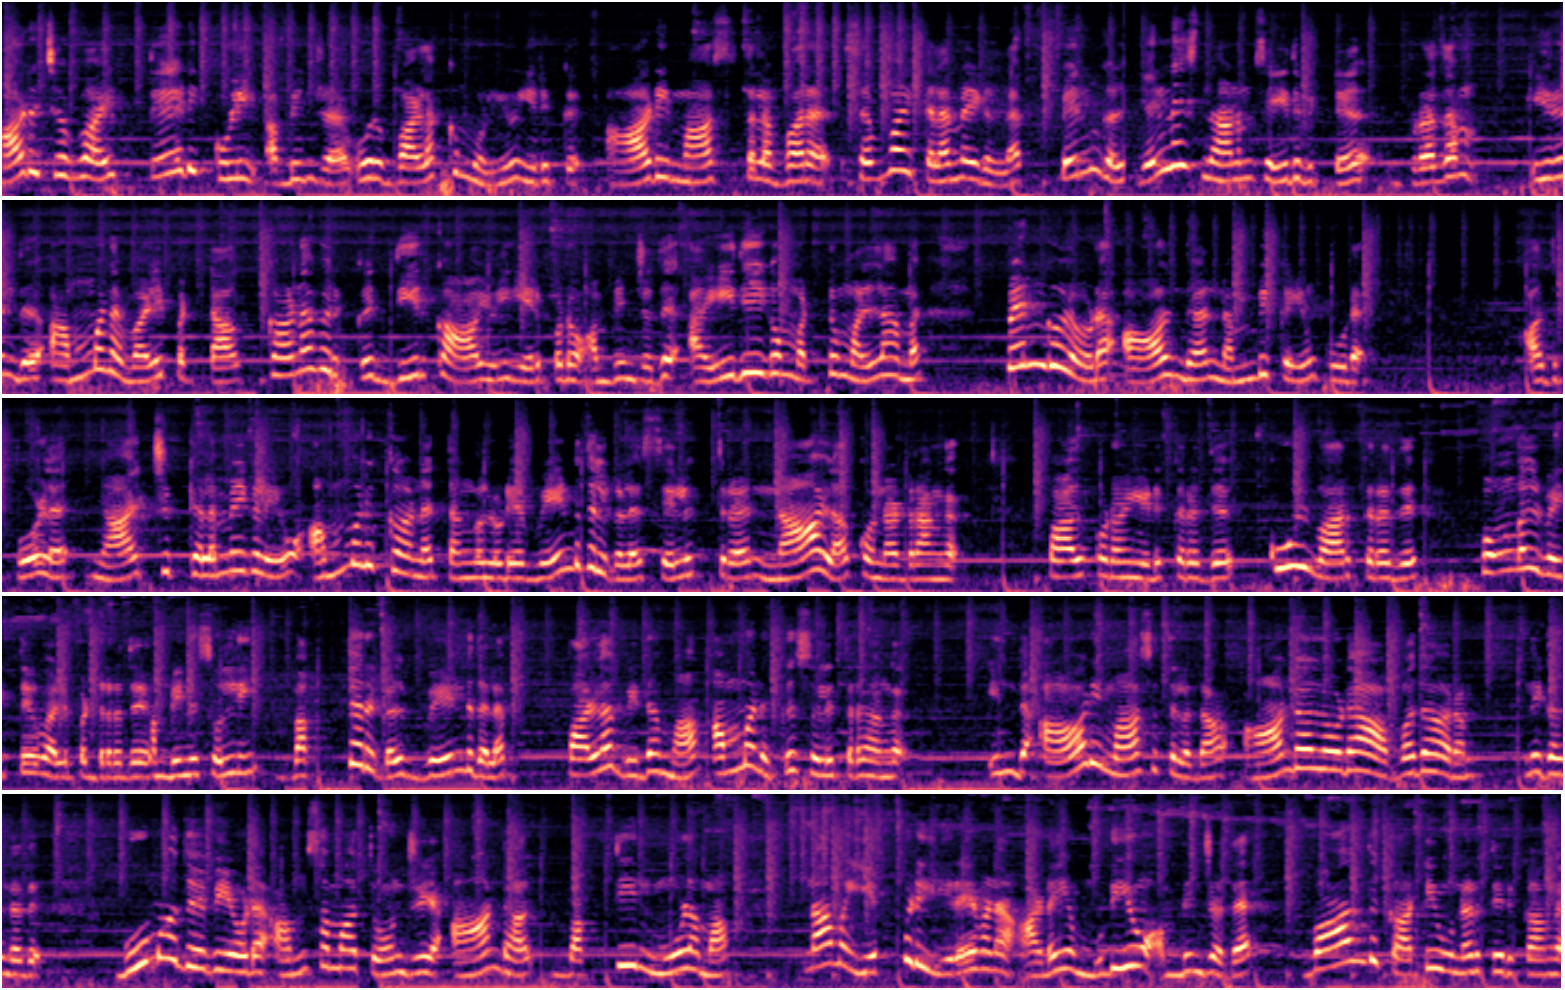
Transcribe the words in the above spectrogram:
ஆடி செவ்வாய் தேடி குழி அப்படின்ற ஒரு வழக்கு மொழியும் இருக்கு. ஆடி மாசத்துல வர செவ்வாய் கிழமைகளில் பெண்கள் எண்ணெய் ஸ்நானம் செய்துவிட்டு விரதம் இருந்து அம்மனை வழிபட்டால் கணவருக்கு தீர்க்க ஆயுள் ஏற்படும் அப்படின்றது ஐதீகம் மட்டுமல்லாமல் பெண்களோட ஆழ்ந்த நம்பிக்கையும் கூட. அதுபோல் ஞாயிற்றுக்கிழமைகளையும் அம்மனுக்கான தங்களுடைய வேண்டுதல்களை செலுத்துகிற நாளாக கொண்டாடுறாங்க. பால் குடம் எடுக்கிறது கூழ் வார்க்கிறது பொங்கல் வைத்து வழிபடுறது அப்படின்னு சொல்லி பக்தர்கள் வேண்டுதலை பல விதமாக அம்மனுக்கு செலுத்துறாங்க. இந்த ஆடி மாதத்தில் தான் ஆண்டாளோட அவதாரம் நிகழ்ந்தது. பூமாதேவியோட அம்சமாக தோன்றிய ஆண்டாள் பக்தியின் மூலமாக நாம் எப்படி இறைவனை அடைய முடியும் அப்படின்றத வாழ்ந்து காட்டி உணர்த்திருக்காங்க.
